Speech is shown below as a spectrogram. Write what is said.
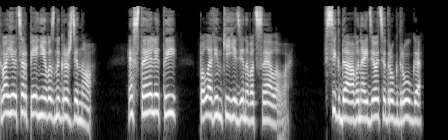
твое терпение вознаграждено. Эстели, ты — половинки единого целого. Всегда вы найдете друг друга,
